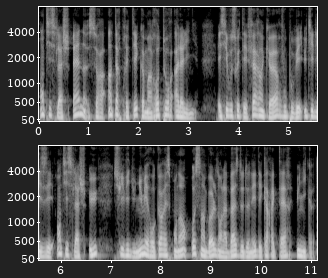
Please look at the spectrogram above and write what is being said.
anti-n sera interprété comme un retour à la ligne. Et si vous souhaitez faire un cœur, vous pouvez utiliser anti-u suivi du numéro correspondant au symbole dans la base de données des caractères Unicode.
